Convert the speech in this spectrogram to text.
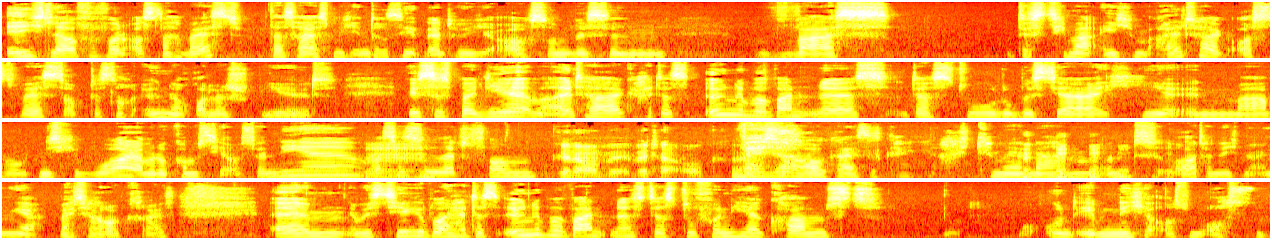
ich laufe von Ost nach West. Das heißt, mich interessiert natürlich auch so ein bisschen, was das Thema eigentlich im Alltag Ost-West, ob das noch irgendeine Rolle spielt. Ist es bei dir im Alltag, hat das irgendeine Bewandtnis, dass du, du bist ja hier in Marburg nicht geboren, aber du kommst hier aus der Nähe, was Mhm. hast du gesagt vom Genau, Wetteraukreis. Wetteraukreis, das kann ich, ach, ich kann mir Namen und Orte nicht merken, ja, Wetteraukreis. Ähm, du bist hier geboren, hat das irgendeine Bewandtnis, dass du von hier kommst und eben nicht aus dem Osten,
